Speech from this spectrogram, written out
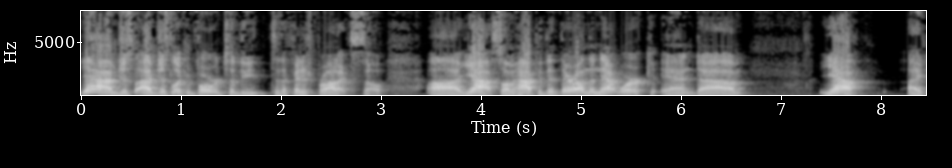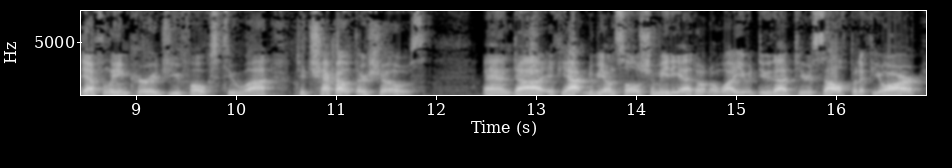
yeah, I'm just I'm just looking forward to the to the finished products. So uh, yeah, so I'm happy that they're on the network. And um, yeah, I definitely encourage you folks to uh, to check out their shows. And uh, if you happen to be on social media, I don't know why you would do that to yourself, but if you are,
